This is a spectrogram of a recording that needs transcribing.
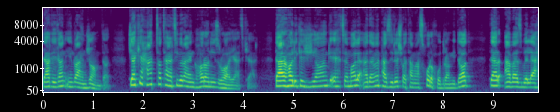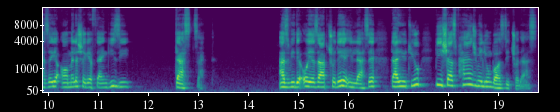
دقیقا این را انجام داد. جکی حتی ترتیب رنگها را نیز رعایت کرد. در حالی که ژیانگ احتمال عدم پذیرش و تمسخر خود را می‌داد، در عوض به لحظه عامل شگفتانگیزی دست زد. از ویدئوی ضبط شده این لحظه در یوتیوب بیش از 5 میلیون بازدید شده است.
